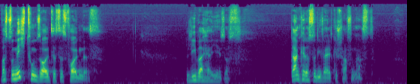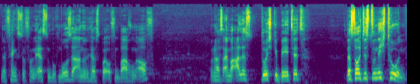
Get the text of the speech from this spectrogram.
Was du nicht tun solltest, ist folgendes. Lieber Herr Jesus, Danke, dass du die Welt geschaffen hast. Und dann fängst du von ersten Buch Mose an und hörst bei Offenbarung auf und hast einmal alles durchgebetet. Das solltest du nicht tun.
